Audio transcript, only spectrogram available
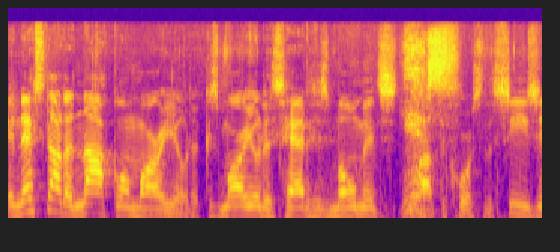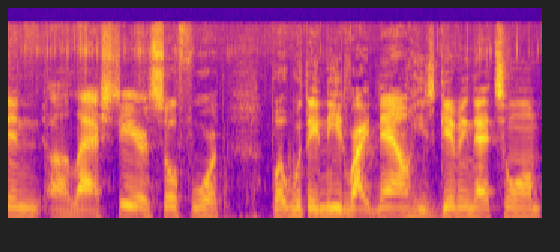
And that's not a knock on Mariota, because Mariota's had his moments throughout the course of the season, uh, last year, and so forth. But what they need right now, he's giving that to him.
